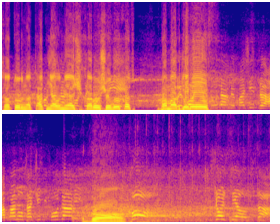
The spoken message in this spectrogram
Сатурн от- отнял мяч. Хороший выход. Бамат Выходит Гиреев. позицию, обманул защитника удар. Гол. Гол! Все сделал сам.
